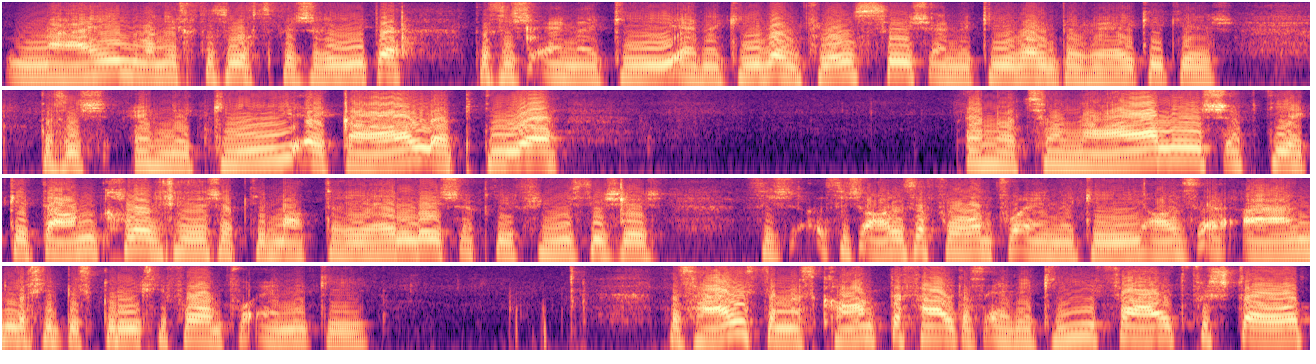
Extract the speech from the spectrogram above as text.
meine, die ich versuche zu beschreiben, das ist Energie, Energie, die im Fluss ist, Energie, die in Bewegung ist. Das ist Energie, egal ob die emotional ist, ob die gedanklich ist, ob die materiell ist, ob die physisch ist. Es ist, es ist alles eine Form von Energie, alles eine ähnliche bis gleiche Form von Energie. Das heißt, wenn man das Quantenfeld, das Energiefeld versteht,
